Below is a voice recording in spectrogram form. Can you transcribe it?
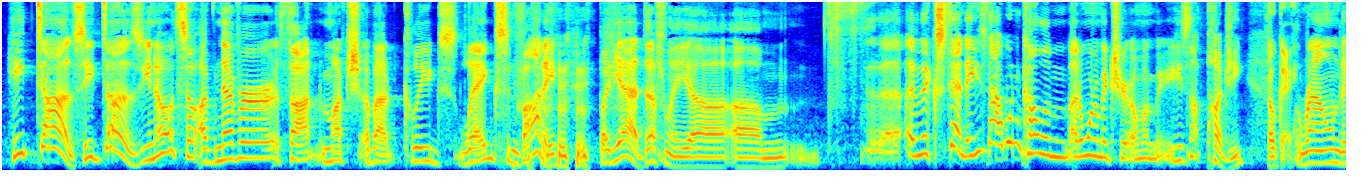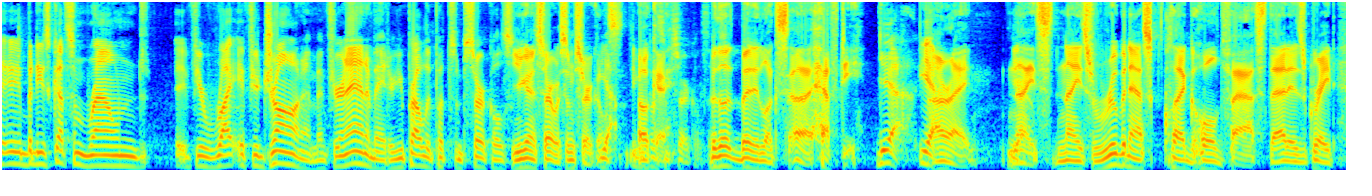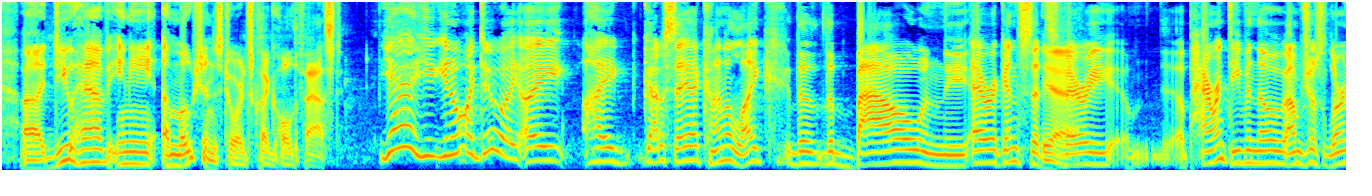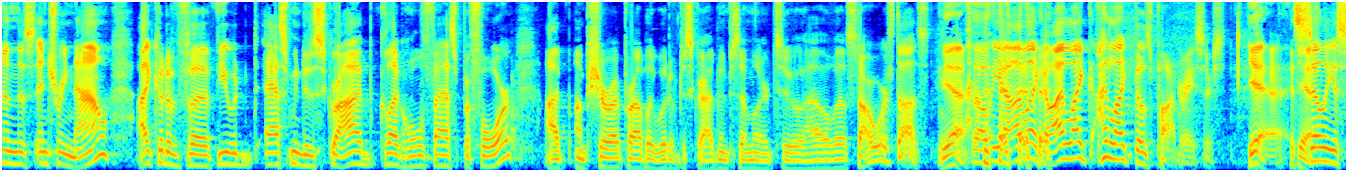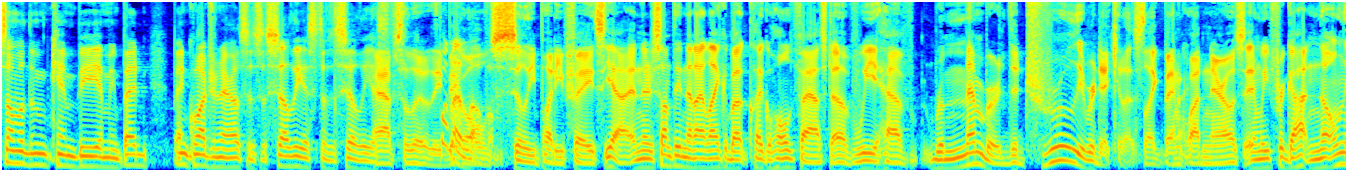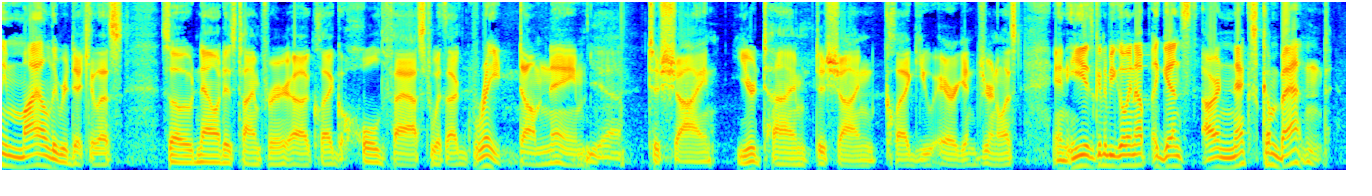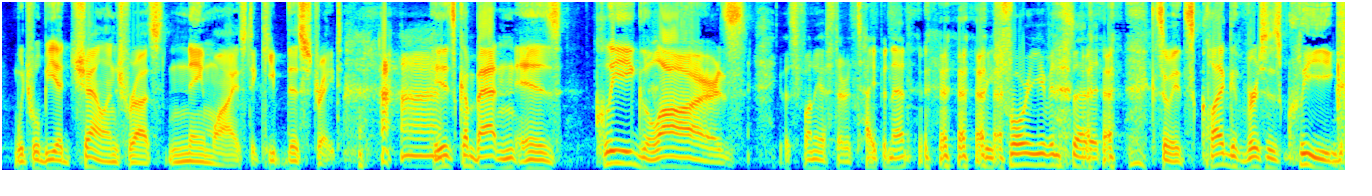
He does. He does. You know, so I've never thought much about Klieg's legs and body, but yeah, definitely. Uh, um, th- an extent. He's not. I wouldn't call him. I don't want to make sure. I wanna He's not pudgy. Okay. Round, eh, but he's got some round. If you're right, if you're drawing him, if you're an animator, you probably put some circles. You're gonna start with some circles. Yeah, you can put okay. some circles But, tho- but it looks uh, hefty. Yeah, yeah. All right. Nice, nice Rubenesque Clegg Holdfast. That is great. Uh, do you have any emotions towards Clegg Holdfast? Yeah, you, you know I do. I I, I gotta say I kind of like the the bow and the arrogance that's Yeah. very um, apparent. Even though I'm just learning this entry now, I could have uh, if you would ask me to describe Clegg Holdfast before, I, I'm sure I probably would have described him similar to how uh, Star Wars does. Yeah. So yeah, I like it. I like I like those pod racers. Yeah, As yeah. silly as some of them can be, I mean Ben Ben Quadinaros is the silliest of the silliest. Absolutely, But big I love old him. silly putty face. Yeah, and there's something that I like about Clegg Holdfast of we have remembered the truly ridiculous, like Ben Quadinaros, and we've forgotten the only mildly ridiculous. So now it is time for uh, Clegg Holdfast with a great dumb name. Yeah. To shine. Your time to shine, Clegg, you arrogant journalist. And he is going to be going up against our next combatant, which will be a challenge for us name wise to keep this straight. His combatant is Klieg Lars. It was funny. I started typing that before you even said it. So it's Clegg versus Klieg.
